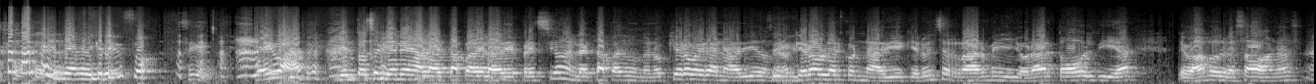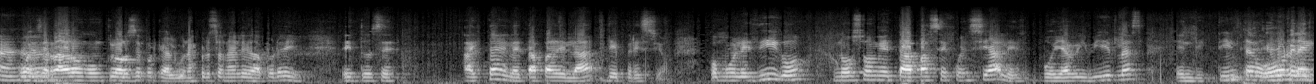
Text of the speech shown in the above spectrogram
y me regreso. Sí, y ahí va. Y entonces viene a la etapa de la depresión, la etapa donde no quiero ver a nadie, donde no quiero hablar con nadie, quiero encerrarme y llorar todo el día debajo de las sábanas o encerrado en un closet porque a algunas personas le da por ahí. Entonces, ahí está en la etapa de la depresión. Como les digo, no son etapas secuenciales, voy a vivirlas en distintas orden,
